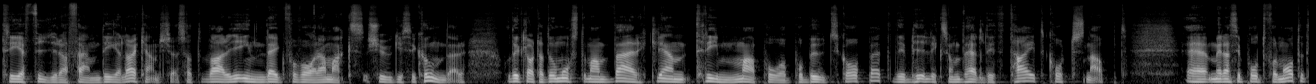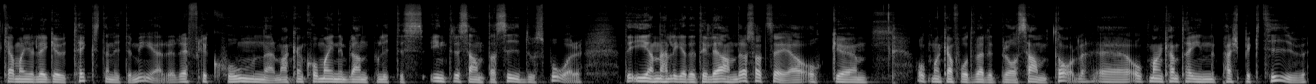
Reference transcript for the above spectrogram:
tre, fyra, fem delar kanske. Så att varje inlägg får vara max 20 sekunder. Och det är klart att då måste man verkligen trimma på, på budskapet. Det blir liksom väldigt tajt, kort, snabbt. Eh, Medan i poddformatet kan man ju lägga ut texten lite mer, reflektioner, man kan komma in ibland på lite intressanta sidospår. Det ena leder till det andra så att säga och, eh, och man kan få ett väldigt bra samtal. Eh, och man kan ta in perspektiv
